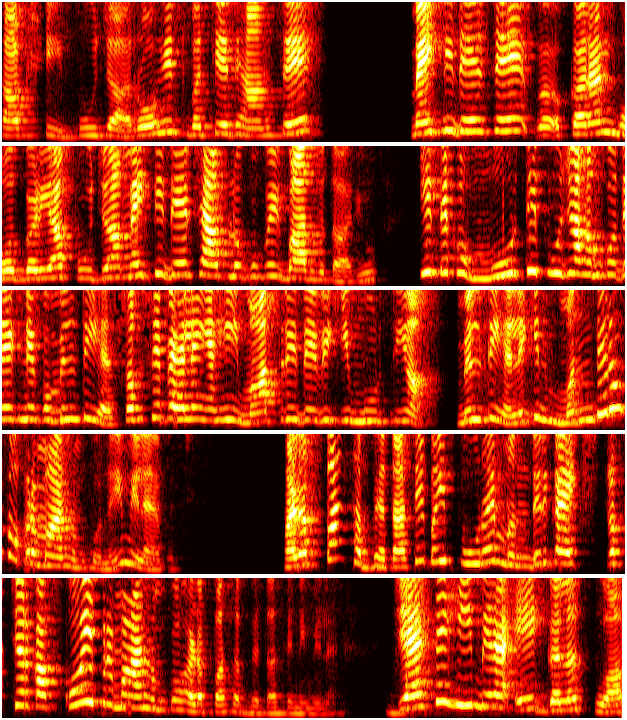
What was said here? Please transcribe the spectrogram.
साक्षी, पूजा, रोहित, बच्चे ध्यान से। मैं इतनी देर से करण, बहुत बढ़िया, पूजा, मैं इतनी देर से आप लोगों को एक बात बता रही हूँ। कि देखो, मूर्ति पूजा हमको देखने को मिलती है। सबसे पहले यही मातृ देवी की मूर्तियाँ मिलती हैं, लेकिन मंदिरों का प्रमाण हमको नहीं मिला है बच्चे। हड़प्पा सभ्यता से भाई पूरे मंदिर का एक स्ट्रक्चर का कोई प्रमाण हमको हड़प्पा सभ्यता से नहीं मिला है। जैसे ही मेरा एक गलत हुआ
